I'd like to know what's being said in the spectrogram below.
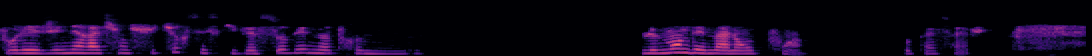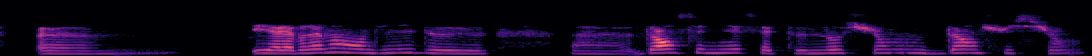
pour les générations futures, c'est ce qui va sauver notre monde. Le monde est mal en point, au passage. Euh, et elle a vraiment envie euh, d'enseigner cette notion d'intuition,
